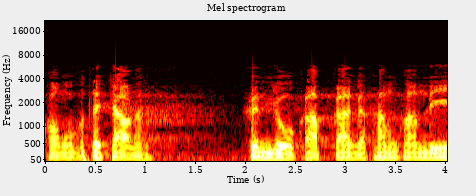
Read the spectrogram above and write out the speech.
ของพระพุทธเจ้านะขึ้นอยู่กับการกระทำความดี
